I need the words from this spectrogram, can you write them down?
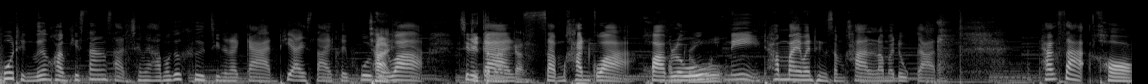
พูดถึงเรื่องความคิดสร้างสรรค์ใช่ไหมคะ มันก็คือจินตนาการที่ไอน์สไตน์เคยพูดใช่ไว้ว่า จินตนาการจินตนาการสำคัญกว่าความรู้ความรู้นี่ทำไมมันถึงสำคัญเรามาดูกัน ทักษะของ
